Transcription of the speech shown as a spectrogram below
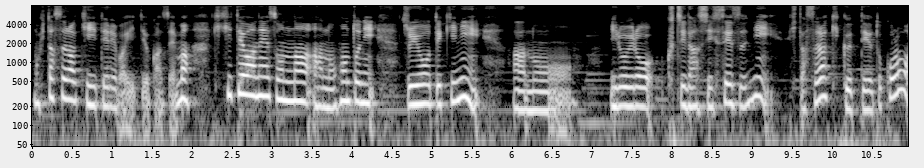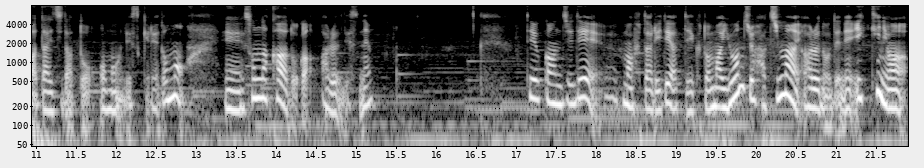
もうひたすら聞いてればいいっていう感じでまあ聞き手はねそんなあの本当に需要的にあのいろいろ口出しせずにひたすら聞くっていうところは大事だと思うんですけれども、えー、そんなカードがあるんですね。っていう感じで、まあ、2人でやっていくと、まあ、48枚あるのでね一気には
